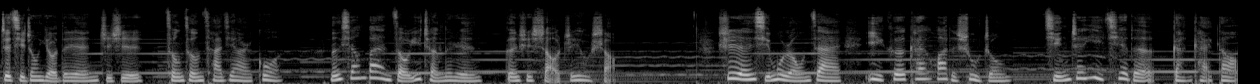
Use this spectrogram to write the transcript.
这其中有的人只是匆匆擦肩而过，能相伴走一程的人更是少之又少。诗人席慕容在《一棵开花的树》中情真意切地感慨道：“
